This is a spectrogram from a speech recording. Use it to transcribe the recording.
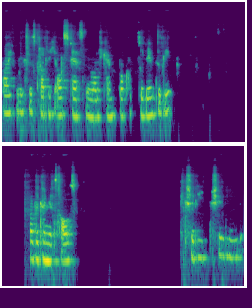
Aber ich möchte es gerade nicht austesten, weil ich keinen Bock habe, zu dem zu gehen. Aber wir können jetzt raus. Actually, Chili.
